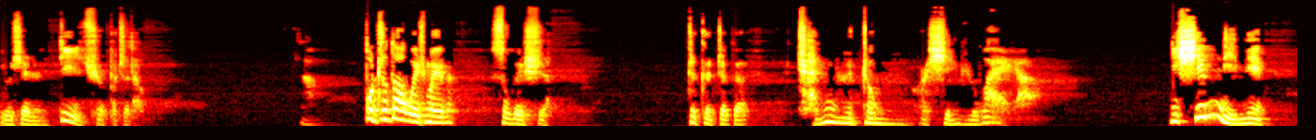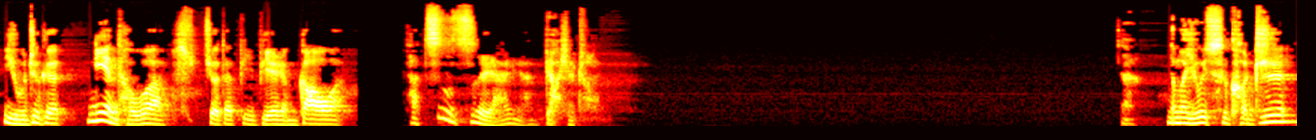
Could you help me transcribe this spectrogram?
有些人的确不知道。啊，不知道为什么呢？所谓是这个这个沉于中而行于外呀。你心里面有这个念头啊，觉得比别人高啊，他自自然然表现出来。啊，那么由此可知，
